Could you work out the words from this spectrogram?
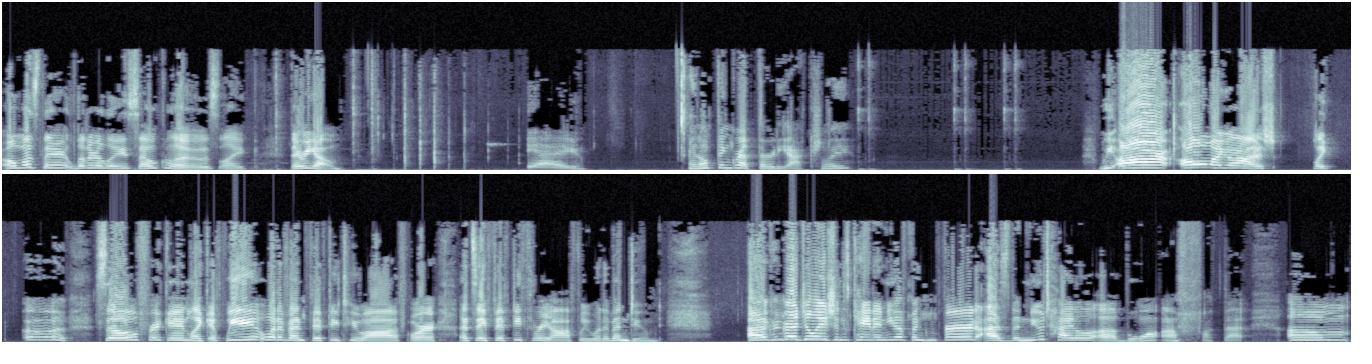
almost there. Literally so close. Like, there we go. Yay. I don't think we're at 30 actually. We are! Oh my gosh! Like, ugh, so freaking, like, if we would have been 52 off, or let's say 53 off, we would have been doomed. Uh, congratulations, Caden. You have been conferred as the new title of Buon. Oh, fuck that. Um,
